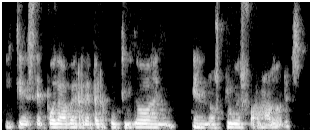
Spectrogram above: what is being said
y que se pueda haber repercutido en, los clubes formadores.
